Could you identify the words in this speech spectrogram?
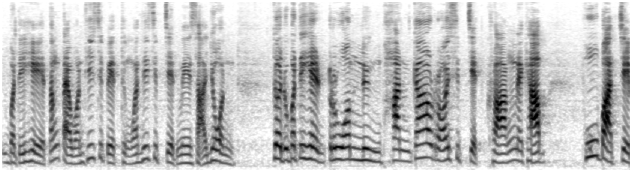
อุบัติเหตุตั้งแต่วันที่ 11 ถึงวันที่ 17 เมษายน เกิดอุบัติเหตุรวม 1,917 ครั้งนะครับ ผู้บาดเจ็บ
